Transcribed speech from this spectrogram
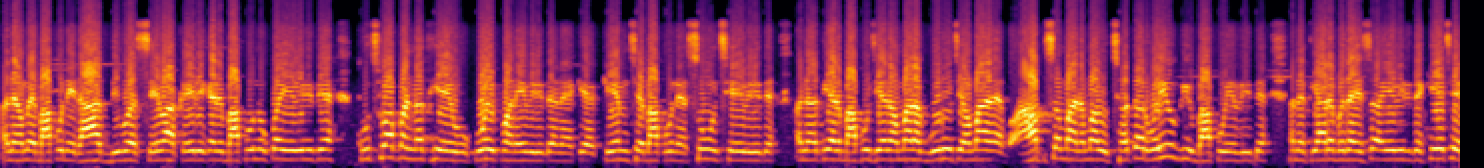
અને અમે બાપુની રાત દિવસ સેવા કરી કરી બાપુનું કોઈ એવી રીતે પૂછવા પણ નથી એવું કોઈ પણ એવી રીતે કેમ છે બાપુને, શું છે એવી રીતે? અને અત્યારે બાપુ જ્યારે અમારા ગુરુ છે અમારે આપ સમાન અમારું છતર વયું ગયું બાપુ એવી રીતે. અને ત્યારે બધા એવી રીતે કે છે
